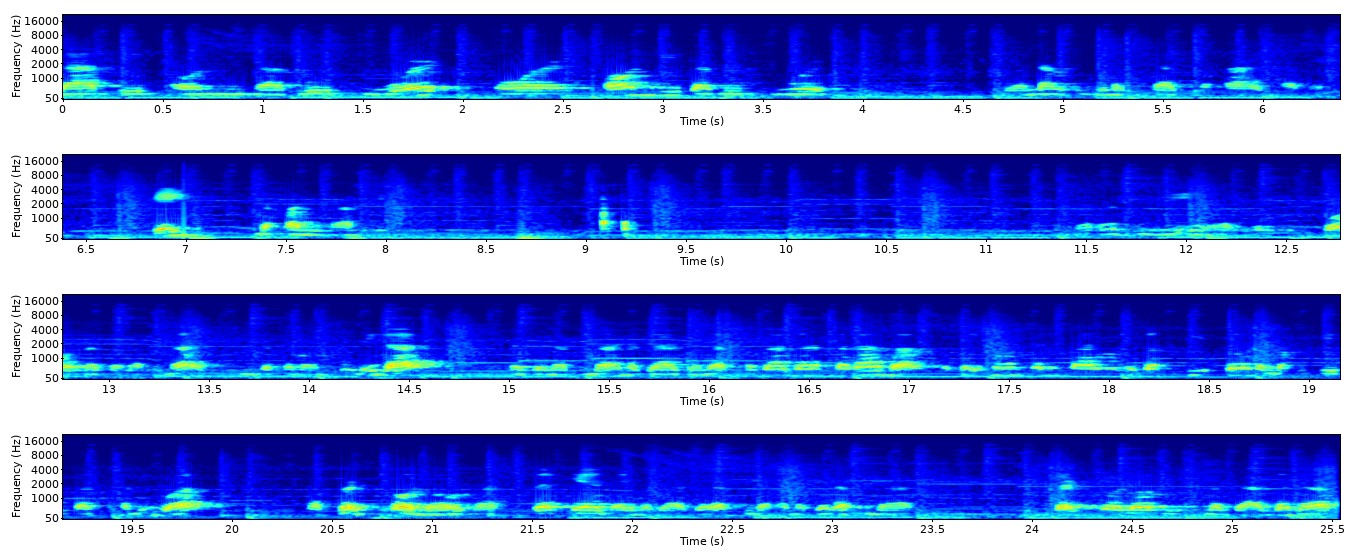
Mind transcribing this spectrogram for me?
that is only the root word or only the root word. Yan lang dinagdag na kahit ano. Okay? Napanin natin. Letter C, ang po, naganap na, hindi naman po nila, naganap na, nagaganap, nagaganap na lamang. So, may mga salita ng ugat dito na makikita sa kaliwa, sa first column, at second ay nagaganap na, naganap na, third column is nagaganap,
